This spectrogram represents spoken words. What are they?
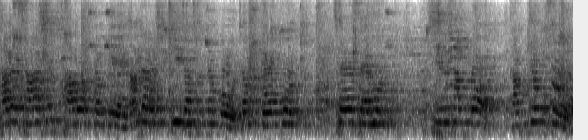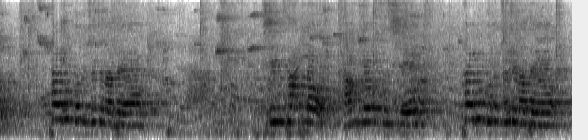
사 444번 경기 B조 청년부 정동훈, 최세훈, 신상덕, 강경수 8분 코드 출전하세요. 신상덕, 강경수 씨 8분 코드 출전하세요.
